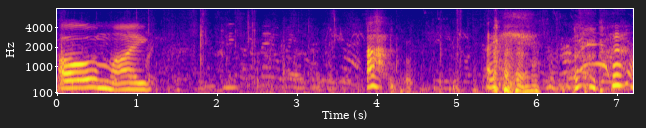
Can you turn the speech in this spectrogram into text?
oh my. Ah.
